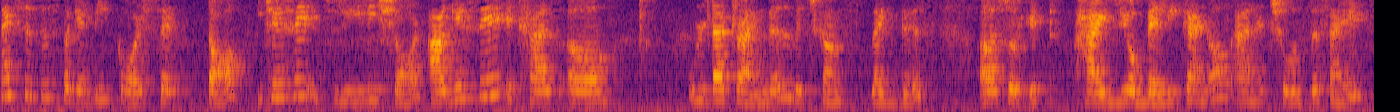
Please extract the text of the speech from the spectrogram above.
next is the spaghetti corset top पीछे से it's really short आगे से it has a ulta triangle which comes like this uh, so it hides your belly kind of and it shows the sides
